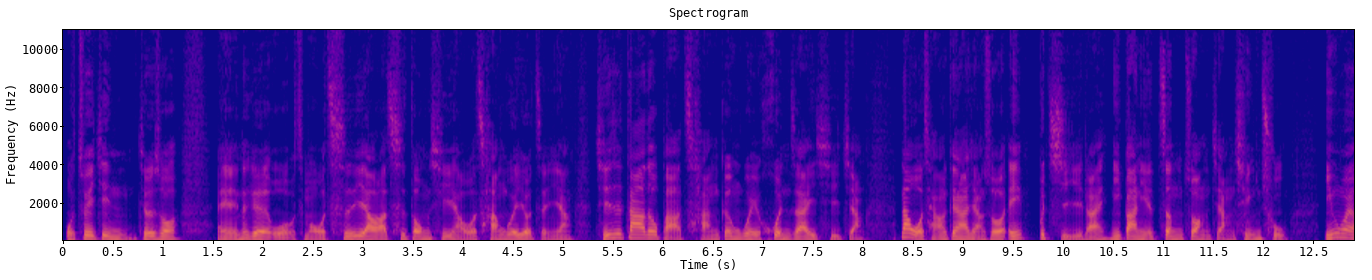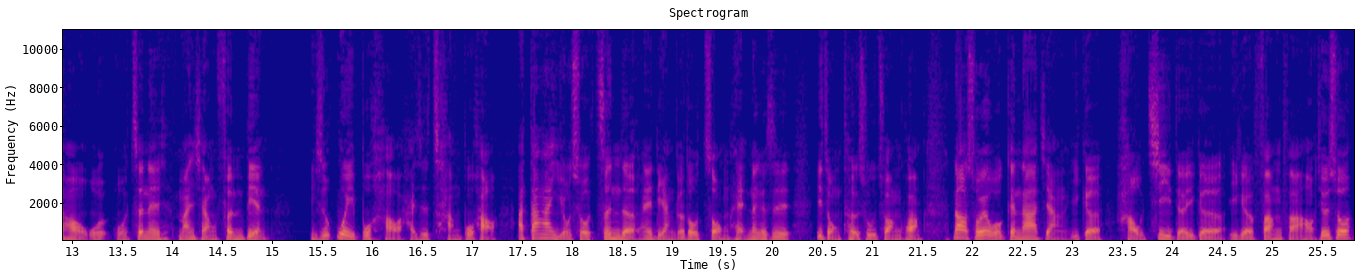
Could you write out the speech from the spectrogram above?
我最近就是说，哎，那个我什么，我吃药啊，吃东西啊，我肠胃又怎样？其实大家都把肠跟胃混在一起讲。那我常会跟他讲说，哎，不急，来，你把你的症状讲清楚，因为哈，我我真的蛮想分辨。你是胃不好还是肠不好啊？当然有时候真的哎，两个都中嘿，那个是一种特殊状况。那所以我跟大家讲一个好记的一个一个方法哈，就是说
